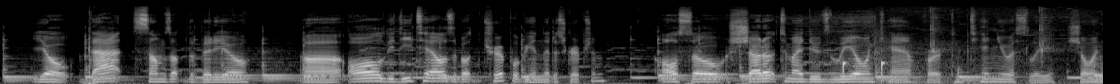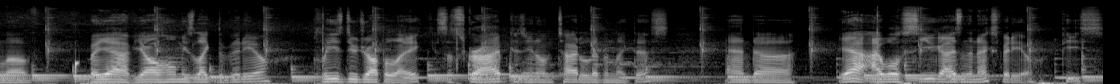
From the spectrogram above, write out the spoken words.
can Yo, that sums up the video. Uh, all the details about the trip will be in the description. Also, shout out to my dudes Leo and Cam for continuously showing love. But yeah, if y'all homies liked the video, please do drop a like, subscribe, because you know I'm tired of living like this. And uh, yeah, I will see you guys in the next video. Peace.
